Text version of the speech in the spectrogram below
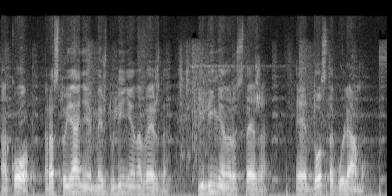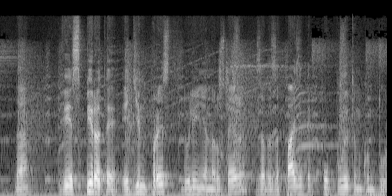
ако разстояние между линия на вежда и линия на растежа е доста голямо, да, вие спирате един пръст до линия на растежа, за да запазите по-плътен контур.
